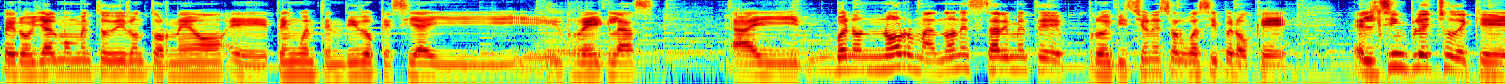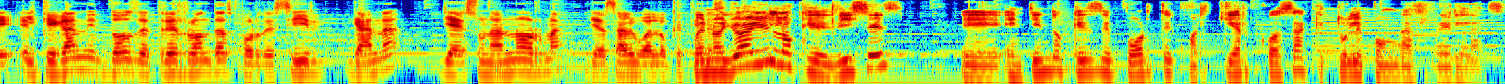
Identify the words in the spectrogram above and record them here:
pero ya al momento de ir a un torneo eh, tengo entendido que sí hay reglas, hay, bueno, normas, no necesariamente prohibiciones o algo así, pero que el simple hecho de que el que gane dos de tres rondas, por decir, gana, ya es una norma, ya es algo a lo que tienes. Bueno, yo ahí lo que dices, eh, entiendo que es deporte cualquier cosa que tú le pongas reglas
